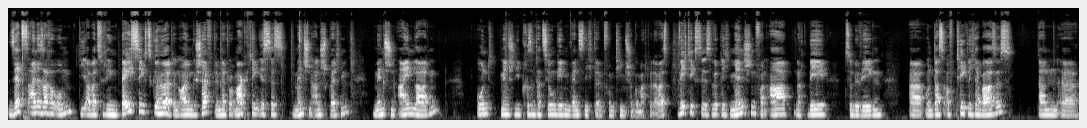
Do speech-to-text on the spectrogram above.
Setzt eine Sache um, die aber zu den Basics gehört in eurem Geschäft. Im Network Marketing ist es Menschen ansprechen, Menschen einladen und Menschen die Präsentation geben, wenn es nicht vom Team schon gemacht wird. Aber das Wichtigste ist wirklich, Menschen von A nach B zu bewegen äh, und das auf täglicher Basis. Dann äh,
